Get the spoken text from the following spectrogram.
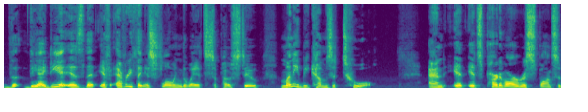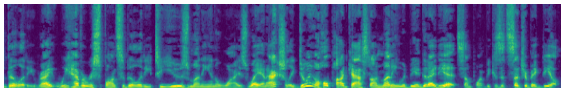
the the idea is that if everything is flowing the way it's supposed to, money becomes a tool. And it, it's part of our responsibility, right? We have a responsibility to use money in a wise way. And actually, doing a whole podcast on money would be a good idea at some point because it's such a big deal.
